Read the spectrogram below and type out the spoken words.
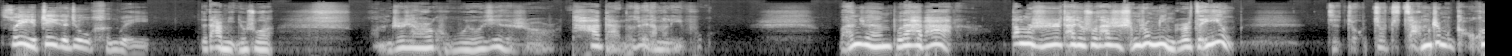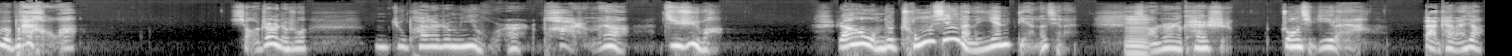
所以这个就很诡异。这大米就说了，我们之前玩恐怖游戏的时候，他胆子最他妈离谱，完全不带害怕的。当时他就说他是什么时候命格贼硬，就就就咱们这么搞会不会不太好啊？小郑就说，嗯就拍了这么一会儿，怕什么呀？继续吧。然后我们就重新把那烟点了起来。嗯小郑就开始装起逼来啊，半开玩笑：“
